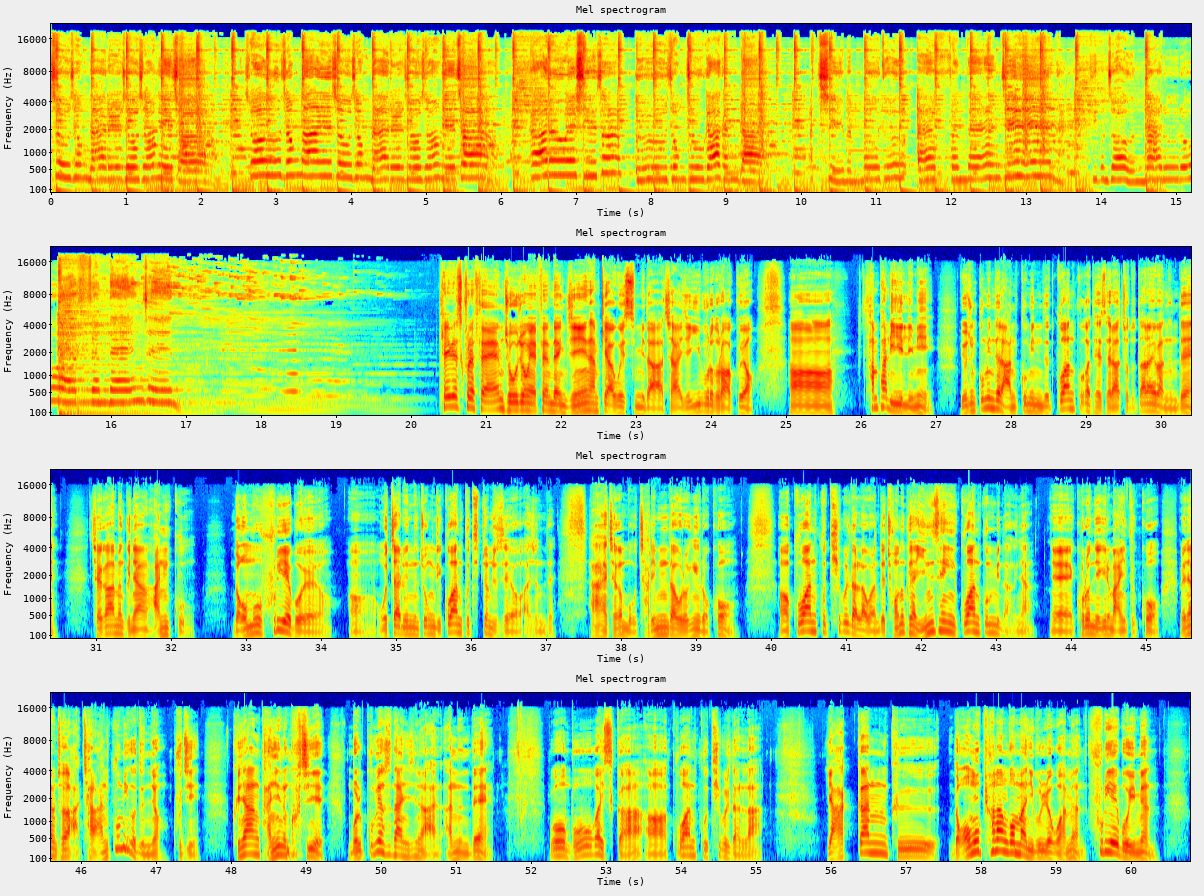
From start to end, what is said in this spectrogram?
조정 나를 조정해줘. 조정 나의 조정 나를 조정해줘. 하루의 시절 우정조가 간다. 아침엔 모두 FM 댕진. 기분 좋은 하루로 FM 댕진. KBS 쿨 FM 조우종 FM 대행진 함께하고 있습니다. 자, 이제 2부로 돌아왔고요. 어, 3821님이 요즘 꾸민 듯 안 꾸민 듯 꾸안꾸가 대세라 저도 따라해봤는데 제가 하면 그냥 안꾸. 너무 후리해 보여요. 어, 옷 잘 입는 쫑디 꾸안꾸 팁 좀 주세요 하셨는데 아 제가 뭐 잘 입는다고 그러긴 그렇고 어, 꾸안꾸 팁을 달라고 하는데 저는 그냥 인생이 꾸안꾸입니다 그냥 예 그런 얘기를 많이 듣고 왜냐하면 저는 아, 잘 안 꾸미거든요 굳이 그냥 다니는 거지 뭘 꾸며서 다니지는 않, 않는데 뭐 뭐가 있을까 아, 꾸안꾸 팁을 달라 약간 그 너무 편한 것만 입으려고 하면 후리해 보이면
